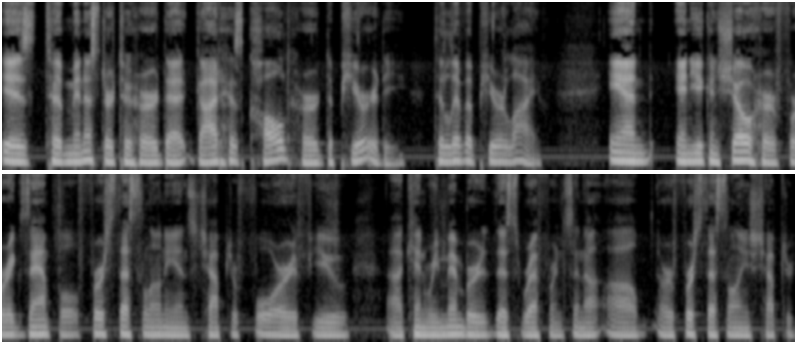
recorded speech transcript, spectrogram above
is to minister to her that God has called her to purity, to live a pure life. And and you can show her, for example, First Thessalonians chapter four, if you uh, can remember this reference, and I'll, or First Thessalonians chapter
